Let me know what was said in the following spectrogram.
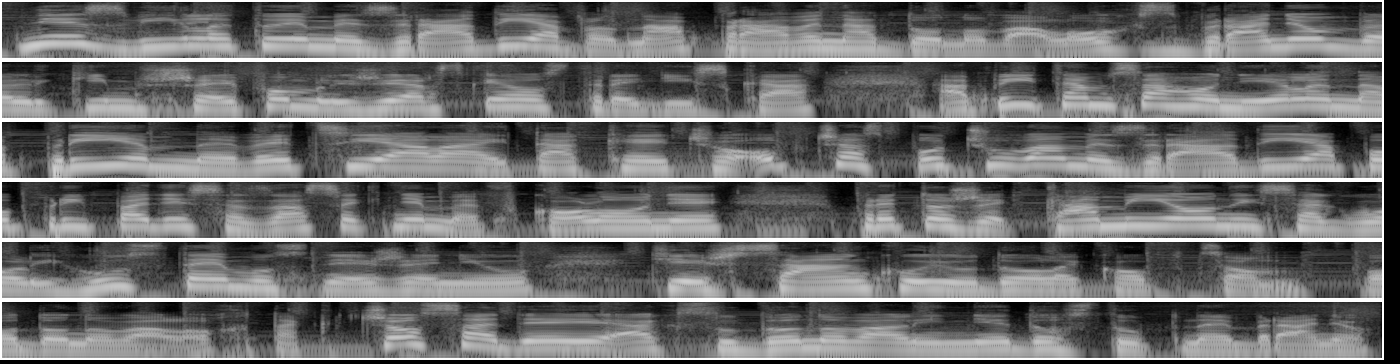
Dnes výletujeme z Rádia Vlna práve na Donovaloch s Braňom Veľkým, šéfom lyžiarského strediska a pýtam sa ho nielen na príjemné veci, ale aj také, čo občas počúvame z rádia, po prípade sa zasekneme v kolóne, pretože kamióny sa kvôli hustému sneženiu Sloveniu tiež sánkujú dole kopcom po Donovaloch. Tak čo sa deje, ak sú Donovaly nedostupné, Braňo?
